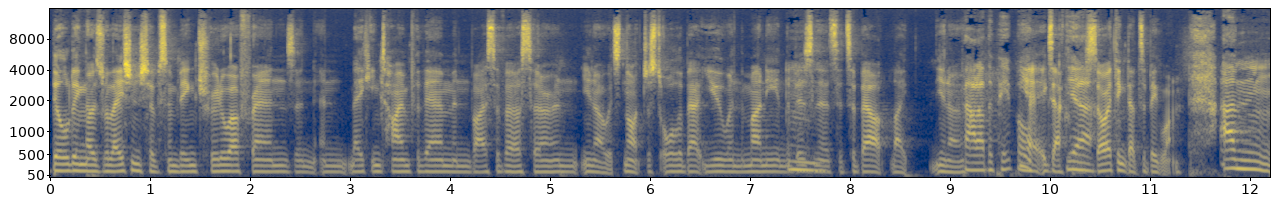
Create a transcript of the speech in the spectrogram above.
building those relationships and being true to our friends and, and making time for them and vice versa. And, you know, it's not just all about you and the money and the business. It's about like, you know, About other people. Yeah, exactly. Yeah. So I think that's a big one. Um,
